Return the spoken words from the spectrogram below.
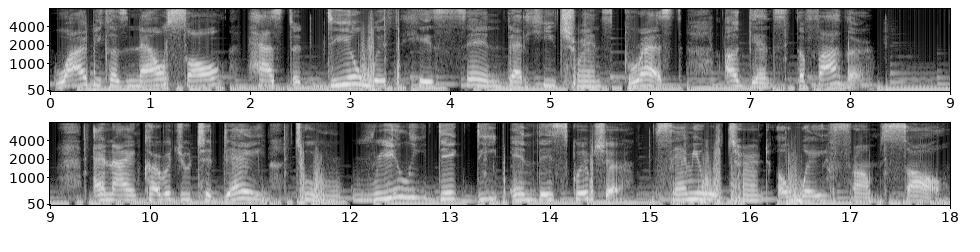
Why? Because now Saul has to deal with his sin that he transgressed against the Father. And I encourage you today to really dig deep in this scripture. Samuel turned away from Saul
